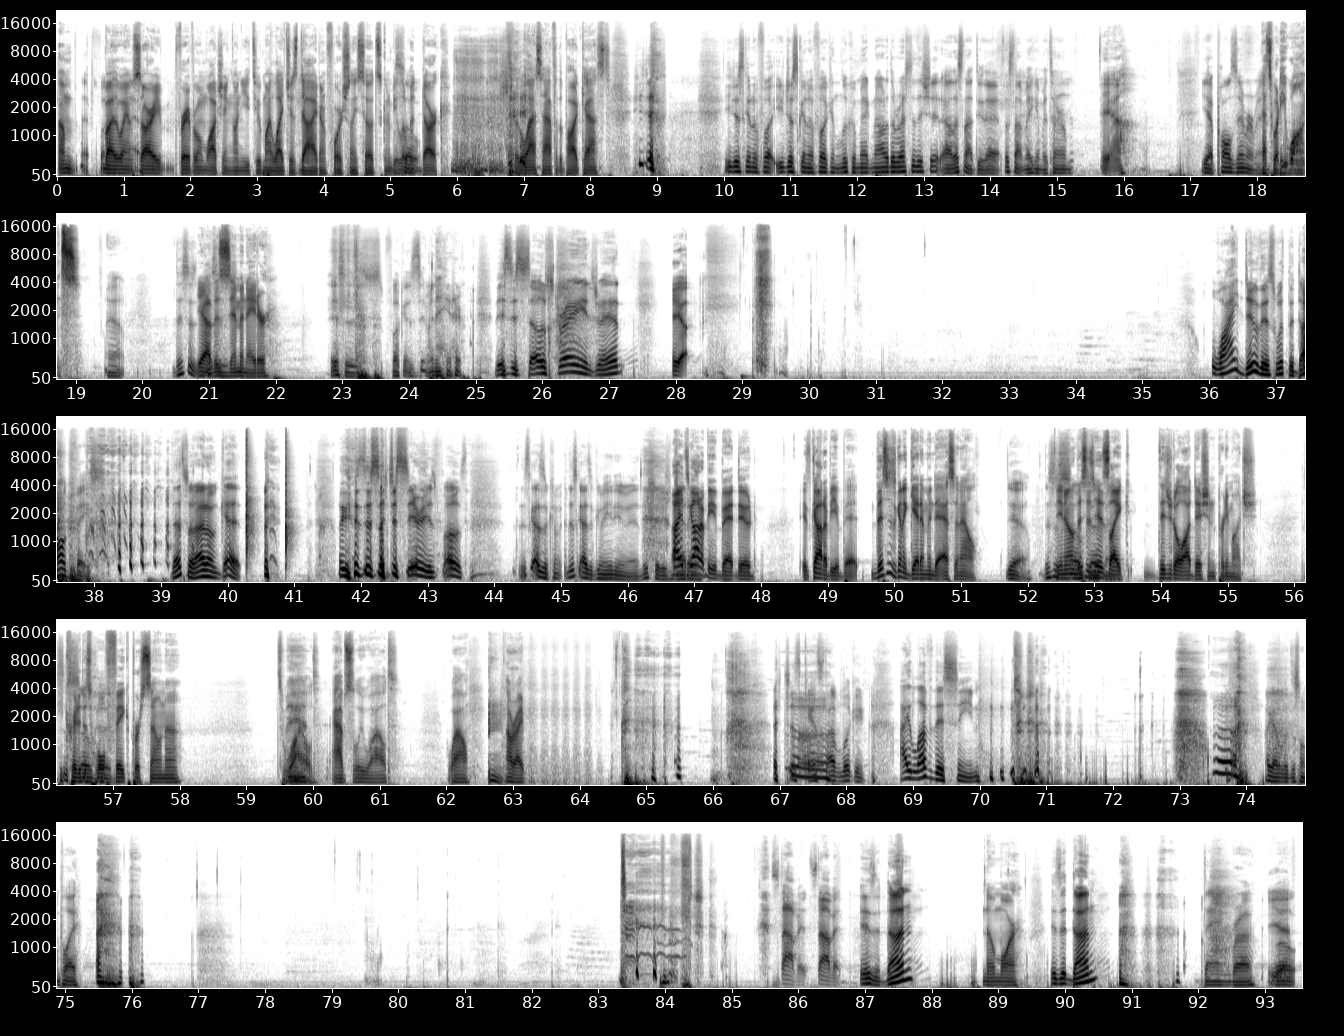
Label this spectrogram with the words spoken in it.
Um. By the way, I'm sorry for everyone watching on YouTube. My light just died, unfortunately, so it's going to be a little So- bit dark for the last half of the podcast. You just gonna fuck? You're just gonna fucking Luka Magnotta the rest of this shit? Oh, let's not do that. Let's not make him a term. Yeah, Yeah, Paul Zimmer, man. that's what he wants. yeah. This is Yeah, This the is, Ziminator. This is fucking Ziminator. This is so strange, man. Yeah. Why do this with the dog face? That's what I don't get. like this is such a serious post. This guy's a com- this guy's a comedian, man. This shit is. Uh, it's got to be a bit, dude. It's got to be a bit. This is going to get him into SNL. Yeah, this is. You know, so this is good, his man. like digital audition, pretty much. This he created so this whole good. fake persona. It's Man. wild, absolutely wild. Wow. All right. I just can't stop looking. I love this scene. I gotta let this one play. Stop it. Stop it. Is it done? No more. Is it done? Dang, bro. Yeah. Well,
